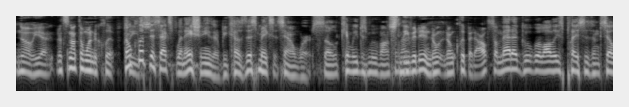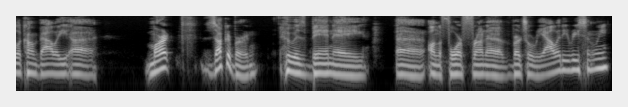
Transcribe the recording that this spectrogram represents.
No, yeah, that's not the one to clip. Don't please. clip this explanation either because this makes it sound worse. So can we just move on? Just leave that? it in. Don't don't clip it out. So Meta, Google, all these places in Silicon Valley. Uh, Mark Zuckerberg, who has been a uh, on the forefront of virtual reality recently,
